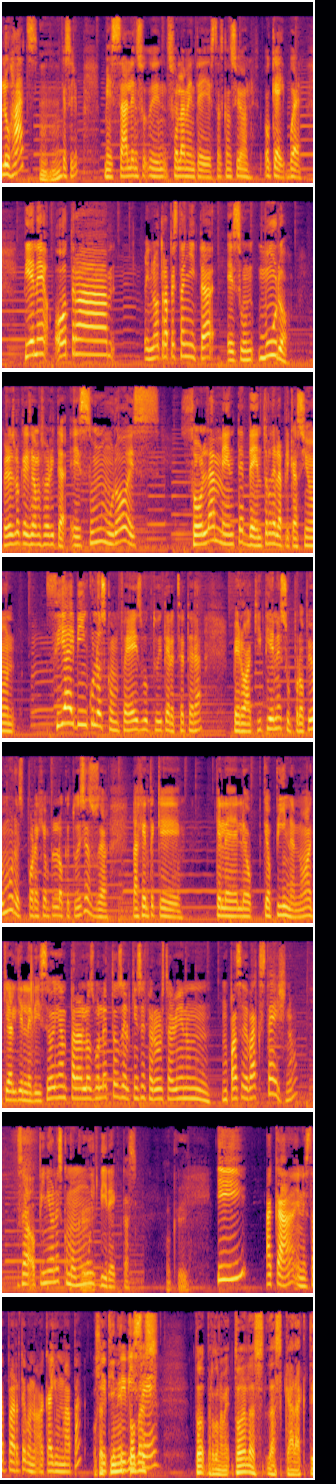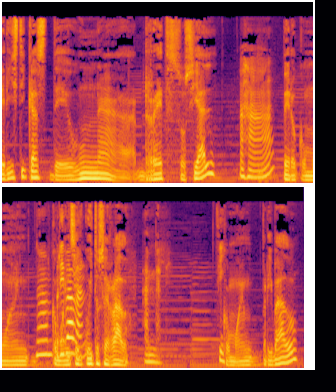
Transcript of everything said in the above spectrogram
Blue Hats, qué sé yo, me salen so- en solamente estas canciones. Ok, bueno. Tiene otra, en otra pestañita es un muro, pero es lo que decíamos ahorita, es un muro, es solamente dentro de la aplicación. Sí hay vínculos con Facebook, Twitter, etcétera, pero aquí tiene su propio muro. Es, por ejemplo, lo que tú dices, o sea, la gente que, que le, le que opina, ¿no? Aquí alguien le dice, oigan, para los boletos del 15 de febrero está bien un, un pase de backstage, ¿no? O sea, opiniones como muy directas. Ok. Y acá, en esta parte, bueno, acá hay un mapa. O sea, que tiene te dice- todas, to- perdóname, todas las, las características de una red social, Ajá, pero como en, No, como en circuito cerrado, ándale. Sí. como en privado.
